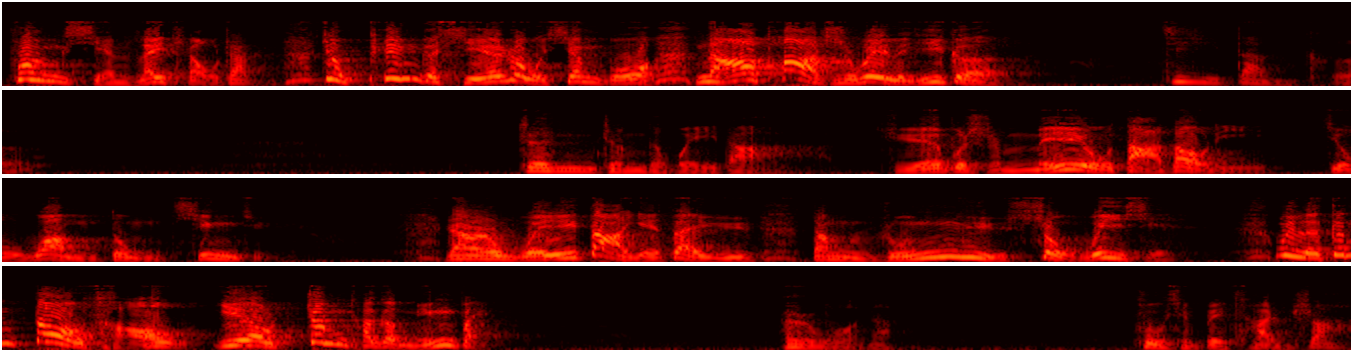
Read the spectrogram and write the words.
风险来挑战，就拼个血肉相搏，哪怕只为了一个鸡蛋壳。真正的伟大。绝不是没有大道理就妄动轻举，然而伟大也在于当荣誉受威胁，为了根稻草也要争他个明白。而我呢，父亲被惨杀，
